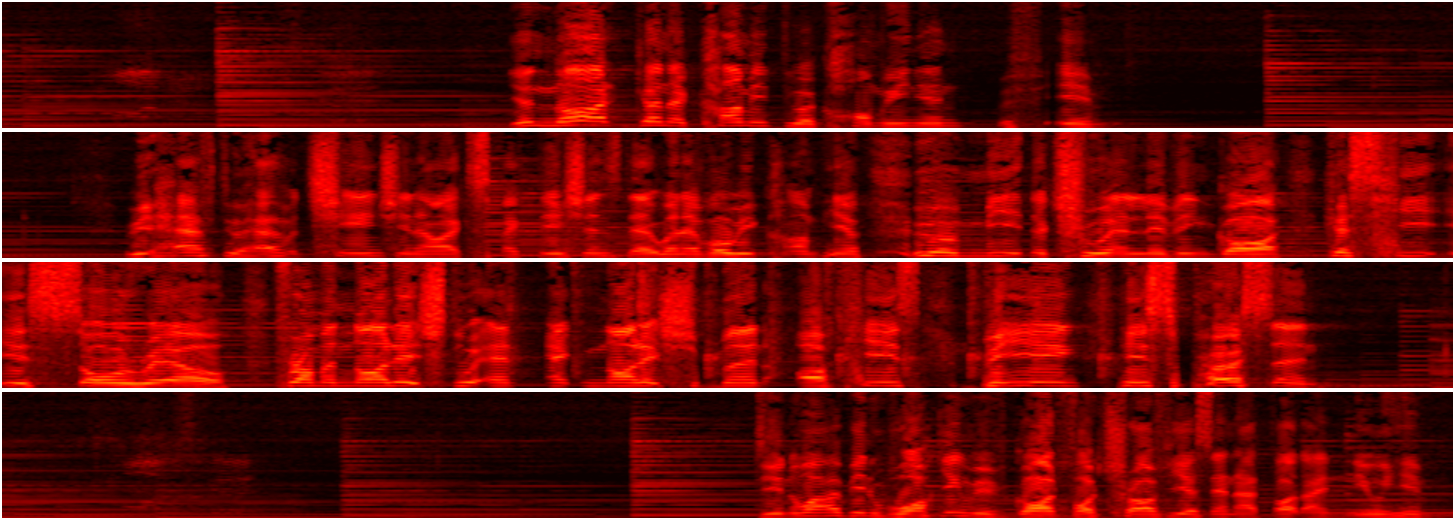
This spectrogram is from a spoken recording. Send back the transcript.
You're not to come into a communion with Him. We have to have a change in our expectations that whenever we come here, we will meet the true and living God because He is so real. From a knowledge to an acknowledgement of His being, His person. Do you know I've been walking with God for 12 years and I thought I knew Him?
